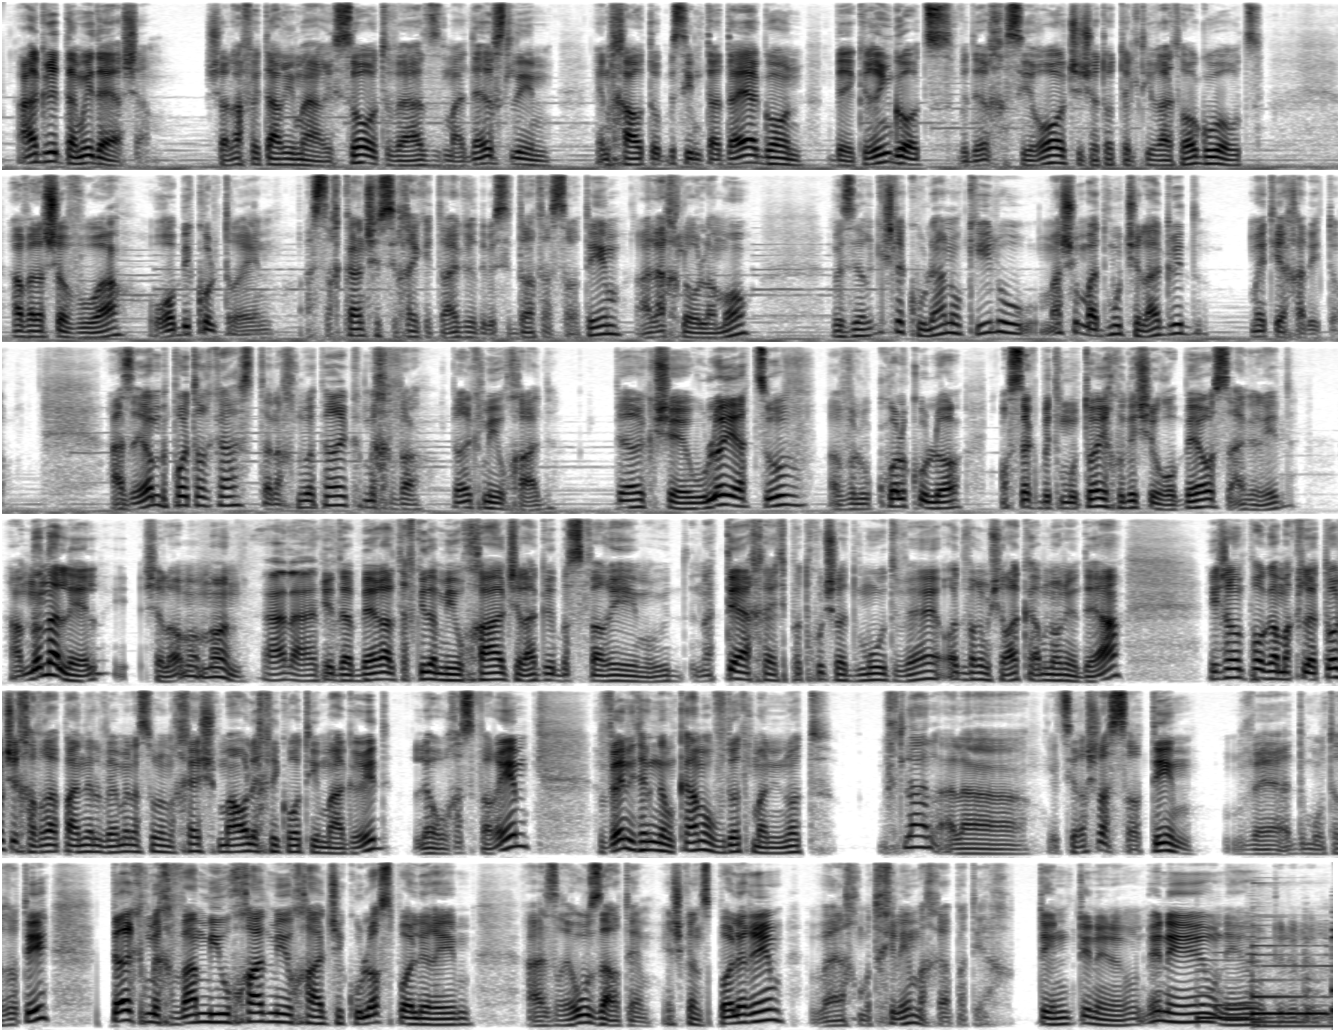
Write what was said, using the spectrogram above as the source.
אגריד תמיד היה שם. שלף את הארי מההריסות, ואז מהדרסלים, הנחה אותו בסמטת דיאגון, בגרינגוטס, בדרך הסירות ששטות אל טירת הוגוורטס. אבל השבוע, רובי קולטריין, השחקן ששיחק את אגריד בסדרת הסרטים, הלך לעולמו, וזה הרגיש לכולנו כאילו משהו מהדמות של אגריד מת יחד איתו. אז היום בפוטרקאסט אנחנו בפרק מחווה, פרק מיוחד, פרק שהוא לא יהיה עצוב, אבל הוא כל כולו עוסק בדמותו הייחודית של רובאוס אגריד. אמנון הלל, שלום אמנון, אהלן. ידבר על תפקיד המיוחד של אגריד בספרים, הוא ינתח את ההתפתחות של הדמות ועוד דברים שרק אמנון יודע. יש לנו פה גם הקלטות של חברי הפאנל והם ינסו לנחש מה הולך לקרות עם אגריד לאורך הספרים, וניתן גם כמה עובדות מעניינות בכלל על היצירה של הסרטים והדמות הזאתי. פרק מחווה מיוחד מיוחד שכולו ספוילרים, אז ראו זרתם, יש כאן ספוילרים ואנחנו מתחילים אחרי הפתיח. טין טין טין טין טין טין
